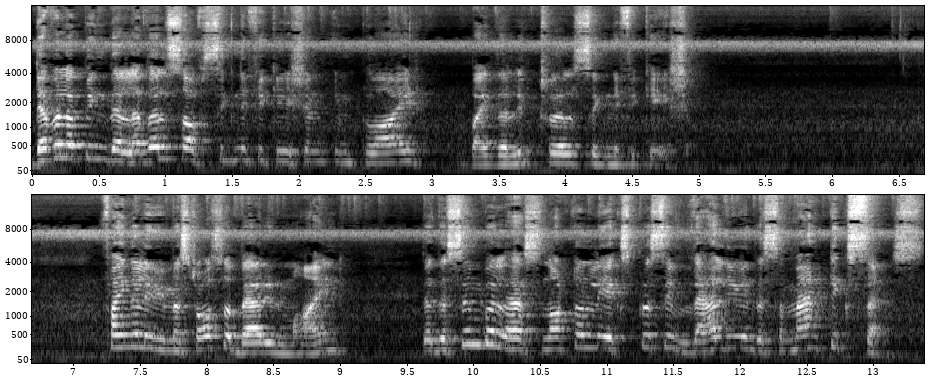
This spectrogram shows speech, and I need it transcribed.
developing the levels of signification implied by the literal signification. Finally, we must also bear in mind that the symbol has not only expressive value in the semantic sense,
